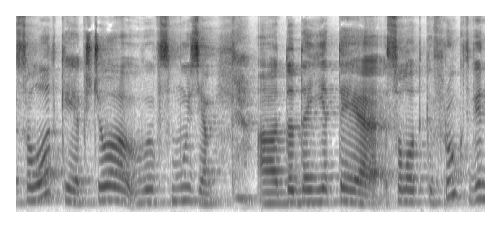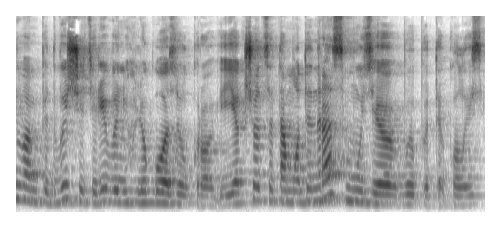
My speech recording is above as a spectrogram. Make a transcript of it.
солодке, якщо ви в смузі додаєте солодкий фрукт, він вам підвищить рівень глюкози у крові. Якщо це там один раз смузі випити колись,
